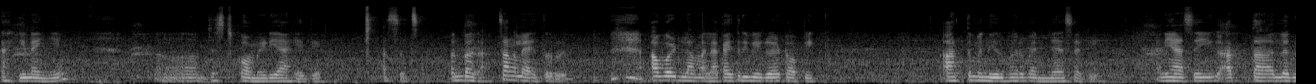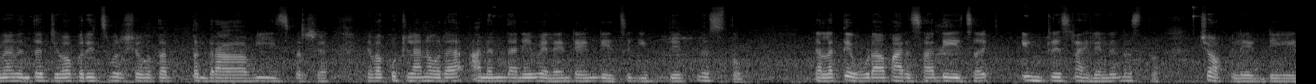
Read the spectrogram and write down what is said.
काही नाही आहे जस्ट कॉमेडी आहे ते. असंच. पण बघा चांगला आहे तो रोल आवडला मला काहीतरी वेगळं टॉपिक आत्मनिर्भर बनण्यासाठी. आणि असंही आत्ता लग्नानंतर जेव्हा बरेच वर्ष होतात पंधरा वीस वर्ष तेव्हा कुठला नवरा आनंदाने व्हॅलेंटाईन डेचं गिफ्ट देत नसतो. त्याला तेवढा फारसा डेचं इंटरेस्ट राहिलेलं नसतं. चॉकलेट डे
